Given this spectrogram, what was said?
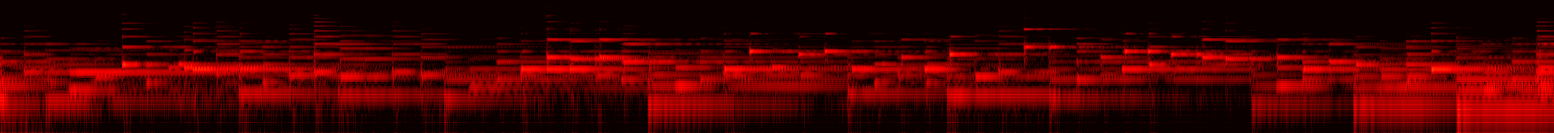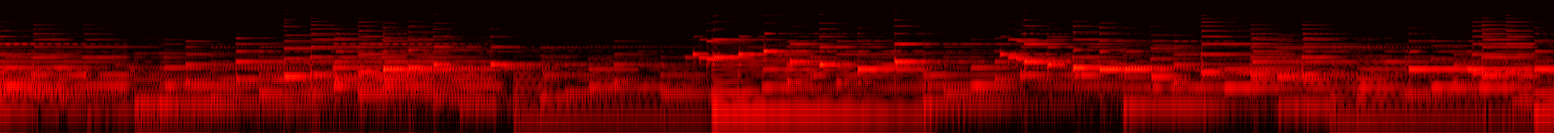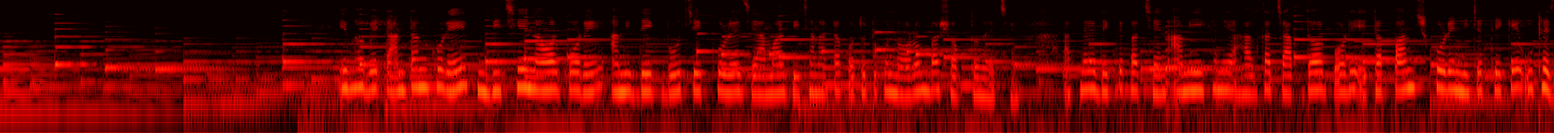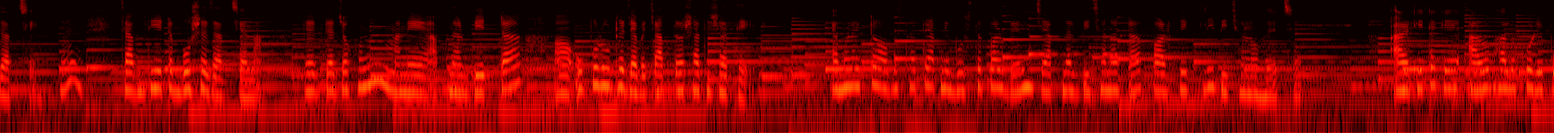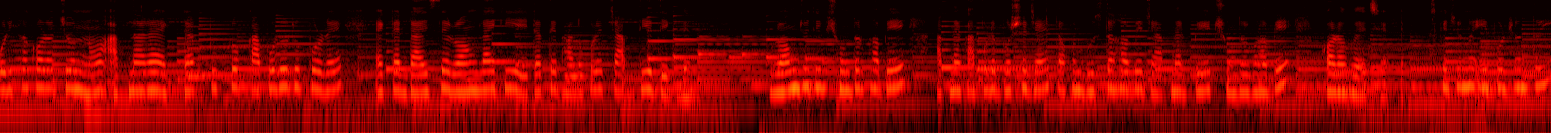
এভাবে টান টান করে বিছিয়ে নেওয়ার পরে আমি দেখব, চেক করে যে আমার বিছানাটা কতটুকু নরম বা শক্ত হয়েছে। আপনারা দেখতে পাচ্ছেন, আমি এখানে হালকা চাপ দেওয়ার পরে এটা পাঞ্চ করে নিচে থেকে উঠে যাচ্ছে। হ্যাঁ চাপ দিয়ে এটা বসে যাচ্ছে না। এটা যখন মানে আপনার বেডটা উপরে উঠে যাবে চাপ দেওয়ার সাথে সাথে। এমন একটা অবস্থাতে আপনি বুঝতে পারবেন যে আপনার বিছানাটা পারফেক্টলি বিছানো হয়েছে। আর এটাকে আরও ভালো করে পরীক্ষা করার জন্য আপনারা একটা টুকরো কাপড়ের উপরে একটা ডাইসে রং লাগিয়ে এটাতে ভালো করে চাপ দিয়ে দেখবেন। রং যদি সুন্দরভাবে আপনার কাপড়ে বসে যায়, তখন বুঝতে হবে যে আপনার বেড সুন্দরভাবে করা হয়েছে। আজকের জন্য এই পর্যন্তই।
